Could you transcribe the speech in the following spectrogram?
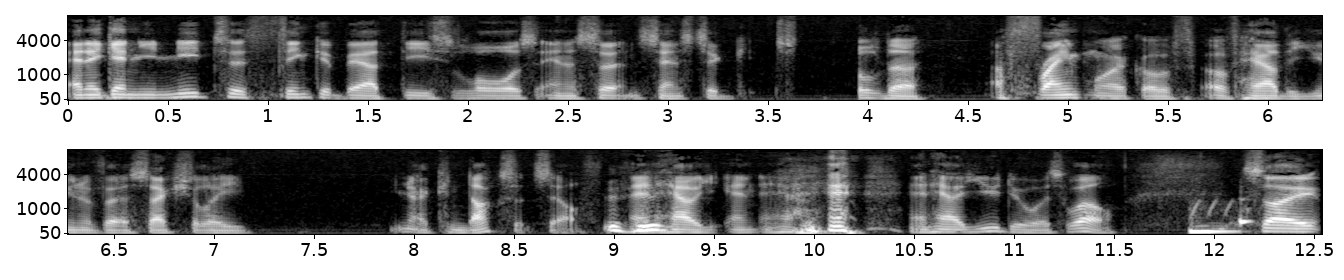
and again, you need to think about these laws in a certain sense to build a, a framework of, of how the universe actually you know conducts itself mm-hmm. and how and and how you do as well. So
